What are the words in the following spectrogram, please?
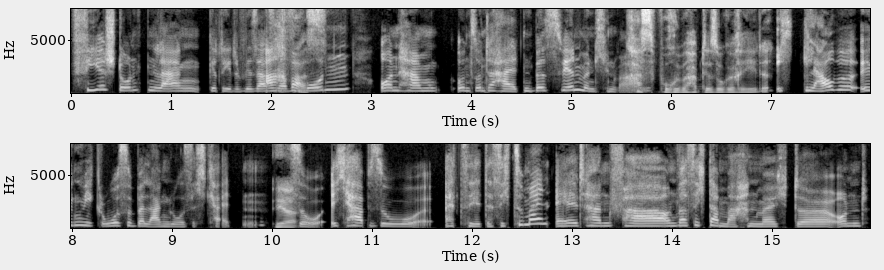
vier Stunden lang geredet. Wir saßen Ach, auf dem was? Boden und haben uns unterhalten, bis wir in München waren. Krass, worüber habt ihr so geredet? Ich glaube irgendwie große Belanglosigkeiten. Ja. So, ich habe so erzählt, dass ich zu meinen Eltern fahre und was ich da machen möchte und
